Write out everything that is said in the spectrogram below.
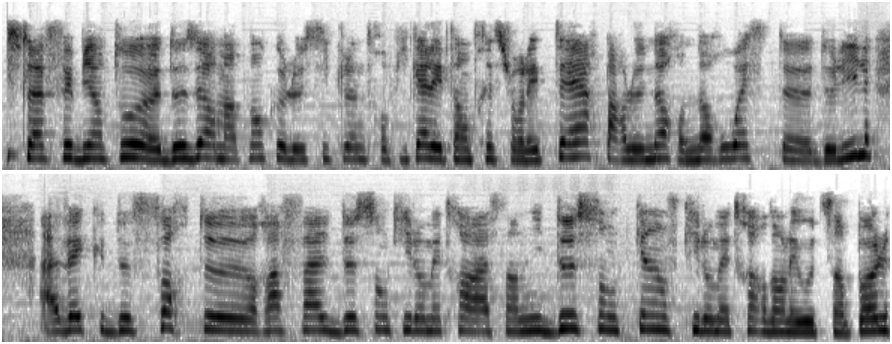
Cela fait bientôt euh, deux heures maintenant que le cyclone tropical est entré sur les terres par le nord-nord-ouest de l'île avec de fortes rafales, 200 km/h à Saint-Denis, 215 km/h dans les Hauts-de-Saint-Paul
